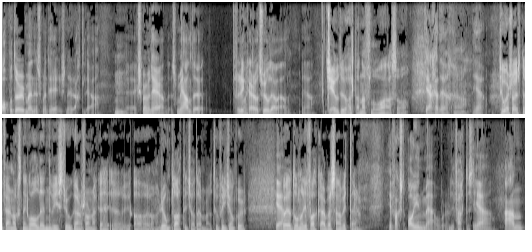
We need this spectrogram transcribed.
pop och dörr management är inte rättliga mm. experimenterande som jag alltid Rickard otroligt väl. Ja. Jo, du har hållit annan flå, alltså. Det är det. Ja. ja. Du har så just ungefär också när all in vid strugan och sådana och rumplaten till dem. Du fick ju några ja. börja dona i folk arbetar samman vitt där. Det är faktiskt en med. Faktiskt, ja. ja. Han...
